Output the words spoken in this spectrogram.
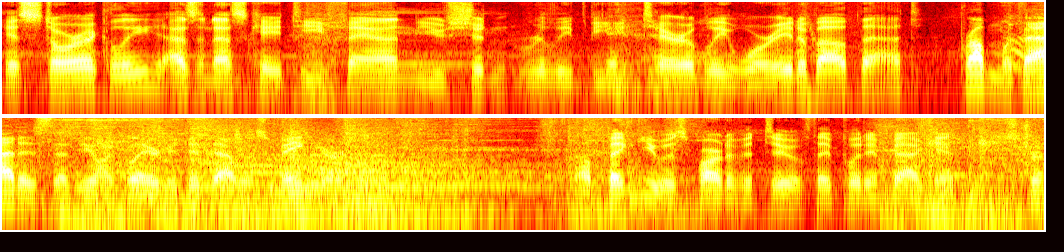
historically, as an SKT fan, you shouldn't really be terribly worried about that. Problem with that is that the only player who did that was Faker. Well, Bengi was part of it, too, if they put him back in. It's true.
